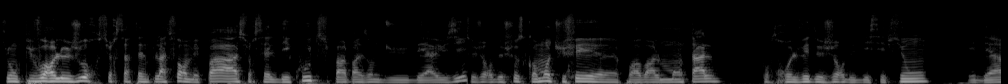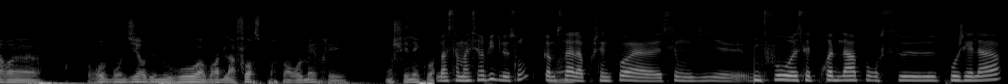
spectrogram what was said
qui ont pu voir le jour sur certaines plateformes, mais pas sur celles d'écoute. Je parle par exemple du DAUSI, ce genre de choses. Comment tu fais euh, pour avoir le mental pour te relever de ce genre de déception et derrière euh, rebondir de nouveau, avoir de la force pour t'en remettre et enchaîner quoi? Bah, ça m'a servi de leçon. Comme Ouais. ça, la prochaine fois, euh, si on me dit euh, il me faut cette prod-là pour ce projet-là,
